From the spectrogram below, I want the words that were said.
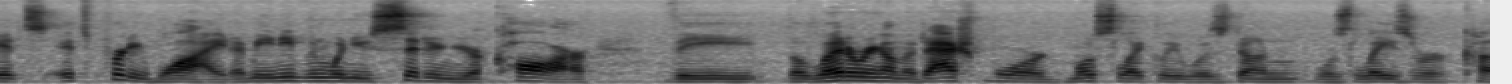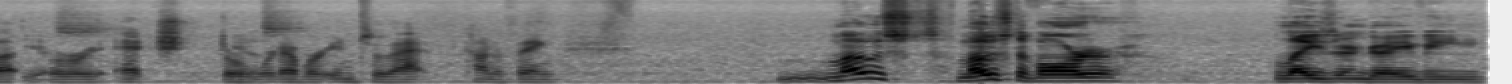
it's it's pretty wide. I mean, even when you sit in your car, the the lettering on the dashboard most likely was done was laser cut Yes. or etched or Yes. whatever into that kind of thing. most most of our laser engraving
